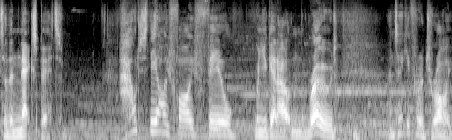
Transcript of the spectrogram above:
to the next bit. How does the i5 feel when you get out on the road and take it for a drive.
